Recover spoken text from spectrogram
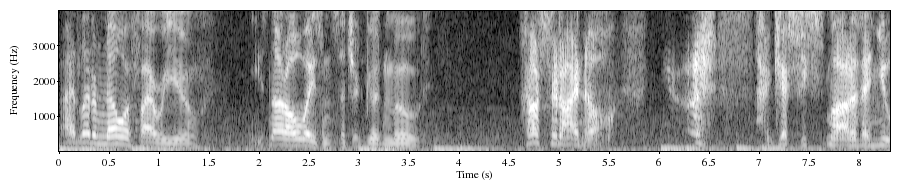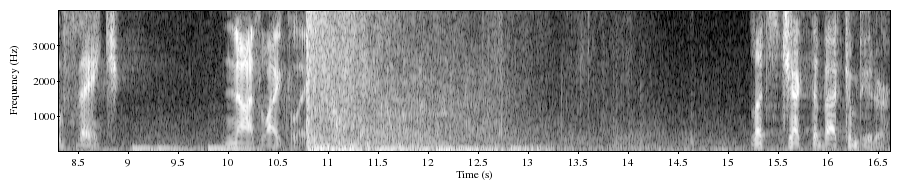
I'd let him know if I were you. He's not always in such a good mood. How should I know? I guess she's smarter than you think. Not likely. Let's check the Bat computer.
